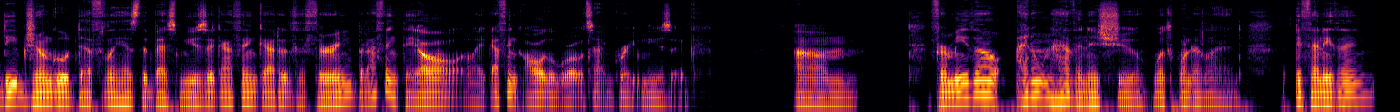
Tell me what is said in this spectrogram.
Deep Jungle definitely has the best music, I think, out of the three, but I think they all like I think all the worlds have great music. Um for me though, I don't have an issue with Wonderland. If anything,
